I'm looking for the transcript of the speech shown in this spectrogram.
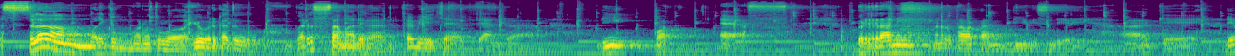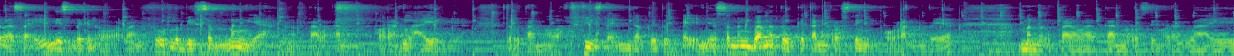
Assalamualaikum warahmatullahi wabarakatuh. Bersama dengan PB Chandra Di Pot F. Berani menertawakan diri sendiri. Oke Dewasa ini sebagian orang tuh lebih seneng ya Menertawakan orang lain ya. Terutama waktu di stand up itu kayaknya seneng banget tuh kita ngerosting orang tuh ya. Menertawakan roasting orang lain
